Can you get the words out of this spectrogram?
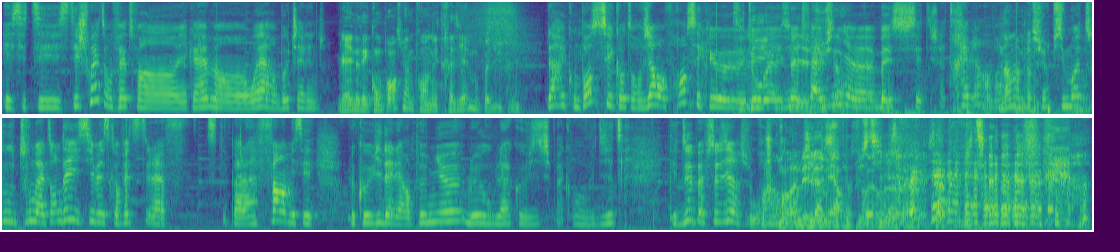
83. Et c'était chouette en fait. Enfin, il y a quand même un, ouais, un beau challenge. Il y a une récompense même quand on est 13ème ou pas du tout? La récompense, c'est quand on revient en France et que tout, les- ouais, notre famille, euh, bah, c'est déjà très bien en vrai. Non, non, bien sûr. Puis moi, tout, tout m'attendait ici parce qu'en fait, c'était la. C'était pas la fin, mais c'est le Covid allait un peu mieux, le ou la Covid, je sais pas comment vous dites. Les deux peuvent se dire, je Oh, crois. je hein. crois dit la merde, plus Ouais, stylé. ouais, ouais, ça va plus vite.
